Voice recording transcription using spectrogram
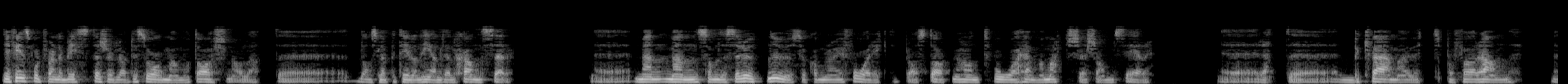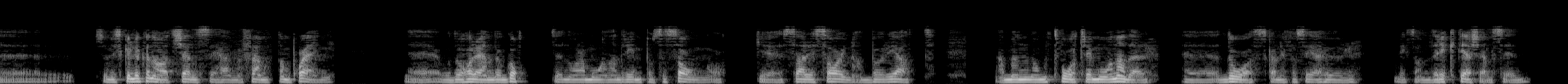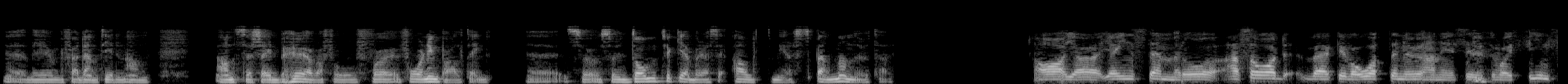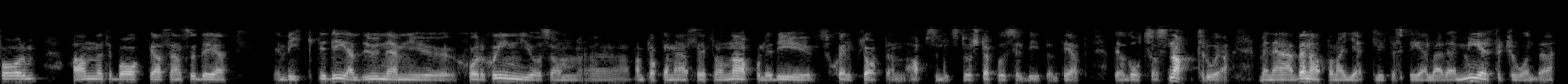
det finns fortfarande brister såklart. Det såg man mot Arsenal att eh, de släpper till en hel del chanser. Eh, men, men som det ser ut nu så kommer de ju få riktigt bra start. Nu har de två hemmamatcher som ser eh, rätt bekväma ut på förhand. Så vi skulle kunna ha ett Chelsea här med 15 poäng. Och då har det ändå gått några månader in på säsong och Sarri sa ju börjat ja men om två, tre månader då ska ni få se hur liksom det riktiga Chelsea, eh, det är ungefär den tiden han anser sig behöva få, få, få ordning på allting. Eh, så, så de tycker jag börjar se allt mer spännande ut här. Ja, jag, jag instämmer och Hazard verkar vara åter nu. Han är, ser ut att vara i fin form. Han är tillbaka. Sen så det en viktig del. Du nämner ju Jorginho som eh, han plockar med sig från Napoli. Det är ju självklart den absolut största pusselbiten till att det har gått så snabbt tror jag. Men även att han har gett lite spelare mer förtroende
